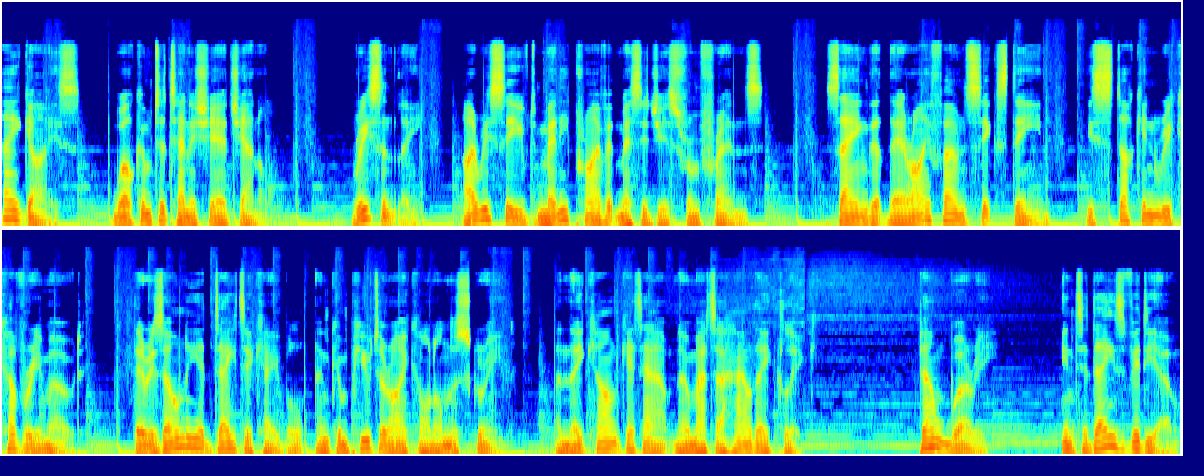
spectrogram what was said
Hey guys, welcome to Tenorshare channel. Recently, I received many private messages from friends saying that their iPhone 16 is stuck in recovery mode. There is only a data cable and computer icon on the screen, and they can't get out no matter how they click. Don't worry. In today's video,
